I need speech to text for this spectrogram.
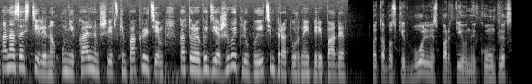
Она застелена уникальным шведским покрытием, которое выдерживает любые температурные перепады. Это баскетбольный спортивный комплекс,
